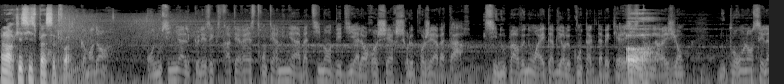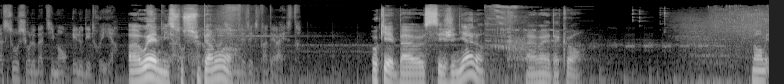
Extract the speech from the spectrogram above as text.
Alors, qu'est-ce qui se passe cette fois? Nous signale que les extraterrestres ont terminé un bâtiment dédié à leur recherche sur le projet Avatar. Si nous parvenons à établir le contact avec les résistants de la région, nous pourrons lancer l'assaut sur le bâtiment et le détruire. Ah ouais, mais ils sont super loin. Ok, bah euh, c'est génial. Ah ouais, d'accord. Non mais...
